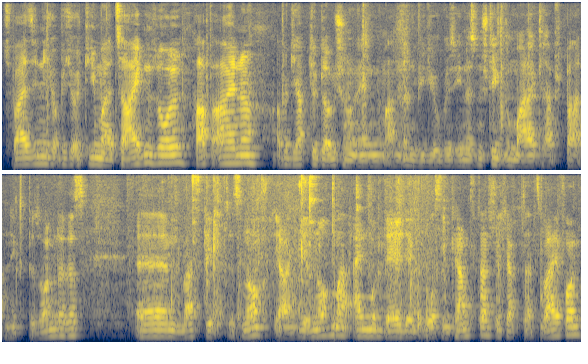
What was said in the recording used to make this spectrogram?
Jetzt weiß ich nicht, ob ich euch die mal zeigen soll. Hab eine, aber die habt ihr glaube ich schon in irgendeinem anderen Video gesehen. Das ist ein stinknormaler Klappspaten, nichts Besonderes. Ähm, was gibt es noch? Ja, hier nochmal ein Modell der großen Kampftasche. Ich habe da zwei von.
